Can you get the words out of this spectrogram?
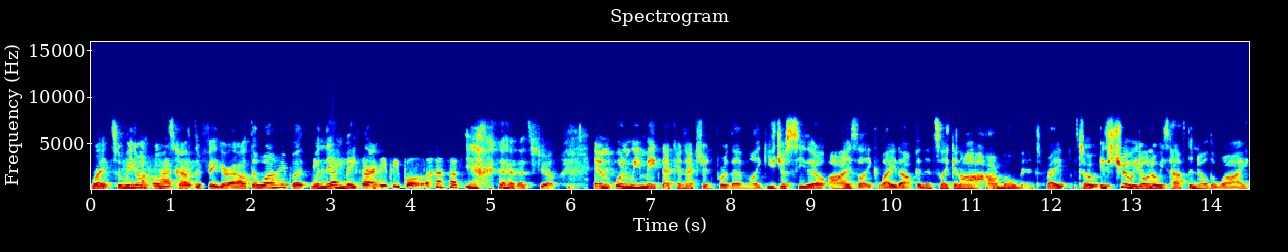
right? So we don't exactly. always have to figure out the why, but when Especially they make that people. yeah, that's true. And when we make that connection for them, like you just see their eyes like light up, and it's like an aha moment, right? So it's true we don't always have to know the why,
